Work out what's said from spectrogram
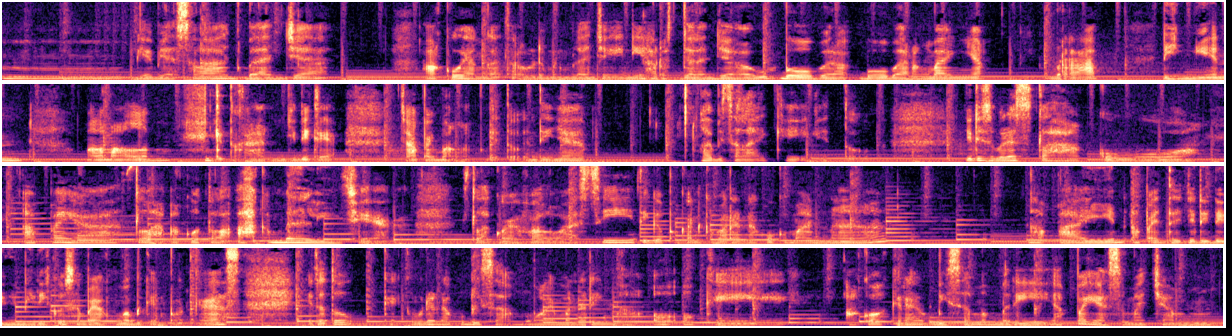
hmm, ya biasalah belanja aku yang nggak terlalu demen belanja ini harus jalan jauh bawa bawa barang banyak berat dingin malam-malam gitu kan. Jadi kayak capek banget gitu. Intinya nggak bisa lagi gitu. Jadi sebenarnya setelah aku apa ya setelah aku telah ah kembali ya setelah aku evaluasi tiga pekan kemarin aku ke mana ngapain apa yang terjadi dengan diriku sampai aku nggak bikin podcast itu tuh kayak kemudian aku bisa mulai menerima. Aku akhirnya bisa memberi apa ya semacam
